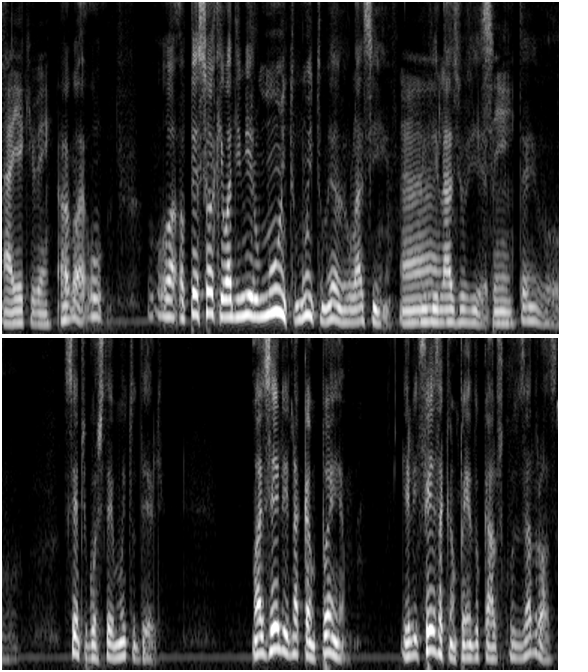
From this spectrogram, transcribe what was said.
Aí é que vem. Agora, o, o, a pessoa que eu admiro muito, muito mesmo, o Lazinho, ah, o Vilásio Vieira. Sim. Tenho, sempre gostei muito dele. Mas ele, na campanha, ele fez a campanha do Carlos Cruz Adrosa.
